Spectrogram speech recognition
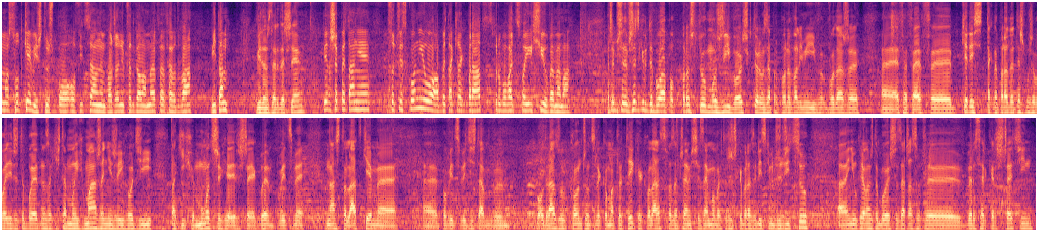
Tomasz Słodkiewicz, tuż po oficjalnym ważeniu przed galą FFF2. Witam. Witam serdecznie. Pierwsze pytanie, co Cię skłoniło, aby tak jak brat spróbować swoich sił w MMA? Znaczy przede wszystkim to była po prostu możliwość, którą zaproponowali mi włodarze e, FFF. E, Kiedyś tak naprawdę też muszę powiedzieć, że to było jedno z jakichś tam moich marzeń, jeżeli chodzi takich młodszych jeszcze, jak byłem powiedzmy nastolatkiem, e, e, powiedzmy gdzieś tam w- od razu kończąc lekką atletykę, kolarstwa, zacząłem się zajmować troszeczkę brazylijskim jiu-jitsu. E, Nie ukrywam, że to było jeszcze za czasów e, Berserker Szczecin,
